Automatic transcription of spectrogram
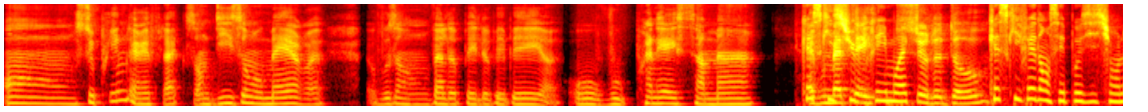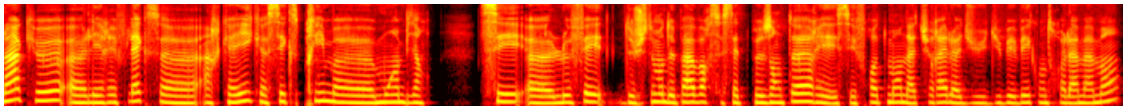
on supprime les réflexes en disant aux mères, euh, vous enveloppez le bébé euh, ou vous prenez sa main. Qu'est-ce qui supprime sur le dos Qu'est-ce qui fait dans ces positions-là que euh, les réflexes archaïques s'expriment moins bien? C'est le fait de justement de ne pas avoir cette pesanteur et ces frottements naturels du, du bébé contre la maman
